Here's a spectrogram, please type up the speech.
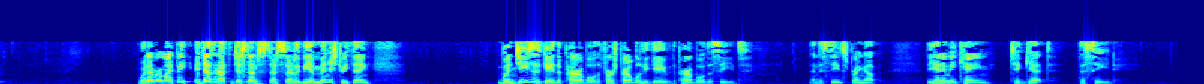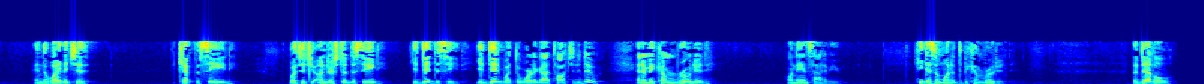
Whatever it might be. It doesn't have to just necessarily be a ministry thing. When Jesus gave the parable, the first parable he gave, the parable of the seeds, and the seed sprang up, the enemy came to get the seed. And the way that you kept the seed was that you understood the seed, you did the seed. You did what the Word of God taught you to do. And it become rooted on the inside of you. He doesn't want it to become rooted. The devil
